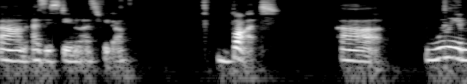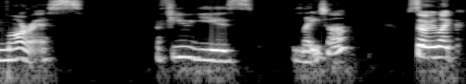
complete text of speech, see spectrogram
um, as this demonized figure. But uh, William Morris, a few years later, so like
